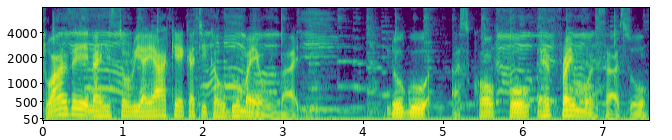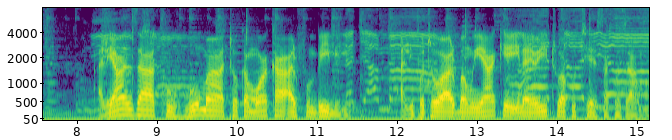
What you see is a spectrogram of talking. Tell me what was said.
Tuanze na historia yake katika huduma ya uimbaji. Ndugu Askofu Ephraim Mwansasu alianza kuvuma toka mwaka 2000 alipotoa albamu yake inayoitwa Kutesa Kozamu.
